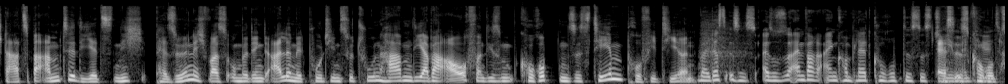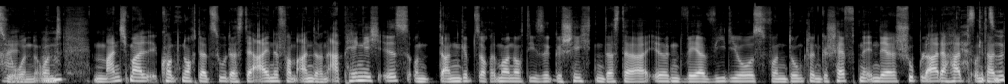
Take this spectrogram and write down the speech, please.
Staatsbeamte, die jetzt nicht persönlich was unbedingt alle mit Putin zu tun haben, die aber auch von diesem korrupten System profitieren. Weil das ist es. Also es ist einfach ein komplett korruptes System. Es ist Korruption. Und mhm. manchmal kommt noch dazu, dass der eine vom anderen abhängig ist. Und dann gibt es auch immer noch diese Geschichten, dass da irgendwer Videos von dunklen Geschäften in der Schublade hat und dann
